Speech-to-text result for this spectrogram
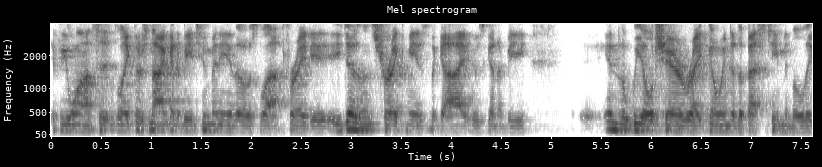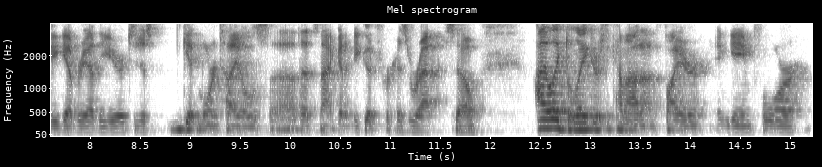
if he wants it. Like, there's not going to be too many of those left, right? He, he doesn't strike me as the guy who's going to be in the wheelchair, right, going to the best team in the league every other year to just get more titles. Uh, that's not going to be good for his rep. So I like the Lakers to come out on fire in game four,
